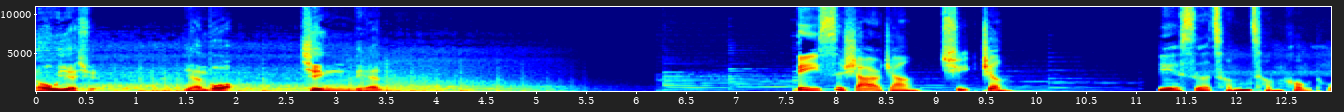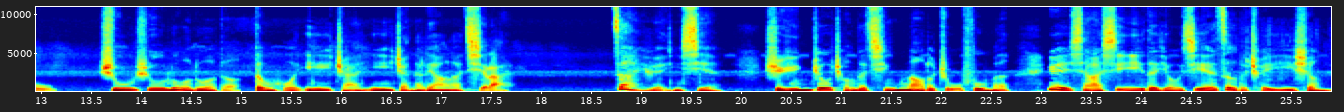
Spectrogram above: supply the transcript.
娄烨雪，演播青莲。第四十二章取证。夜色层层厚涂，疏疏落落的灯火一盏一盏的亮了起来。再远一些，是云州城的勤劳的主妇们月下洗衣的有节奏的吹衣声。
